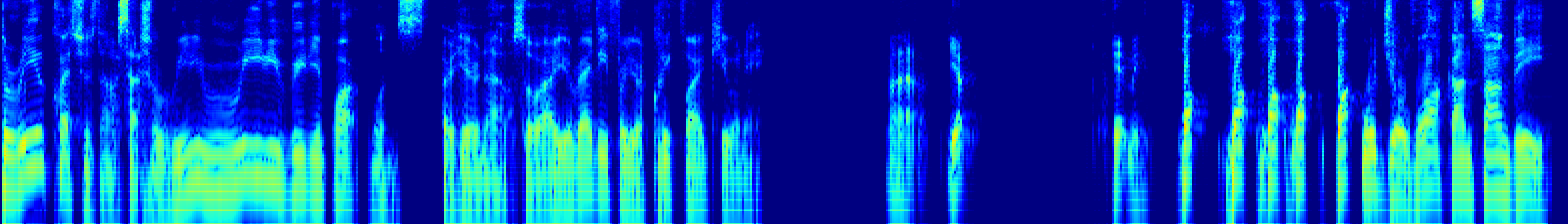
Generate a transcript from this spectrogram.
the real questions now, Sasho, really, really, really important ones are here now. So are you ready for your quick fire Q&A? Uh, yep. Hit me. What, what, what, what, what would your walk-on song be?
